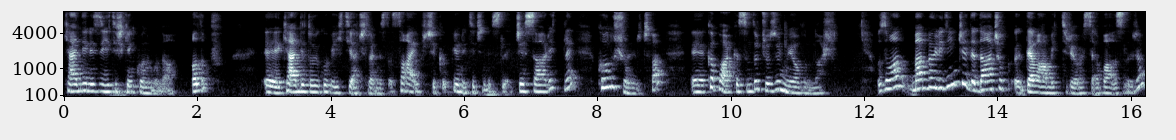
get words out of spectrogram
Kendinizi yetişkin konumuna alıp kendi duygu ve ihtiyaçlarınıza sahip çıkıp yöneticinizle cesaretle konuşun lütfen. E, kapı arkasında çözülmüyor bunlar. O zaman ben böyle deyince de daha çok e, devam ettiriyor mesela bazıları.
